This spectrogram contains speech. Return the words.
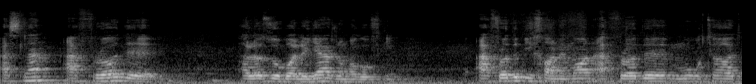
اصلا افراد حالا زبالگر رو ما گفتیم. افراد بی خانمان افراد معتاد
